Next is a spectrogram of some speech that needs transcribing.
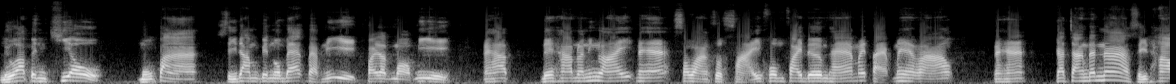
หรือว่าเป็นเขี้ยวหมูป่าสีดำเป็นโนแบ็กแบบนี้อีกไฟตัดหมอกมีอีกนะครับ เดย์ไทม์ running light นะฮะสว่างสดใสโคมไฟเดิมแท้ไม่แตกไม่ร้าวนะฮะกระจังด้านหน้าสีเทา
